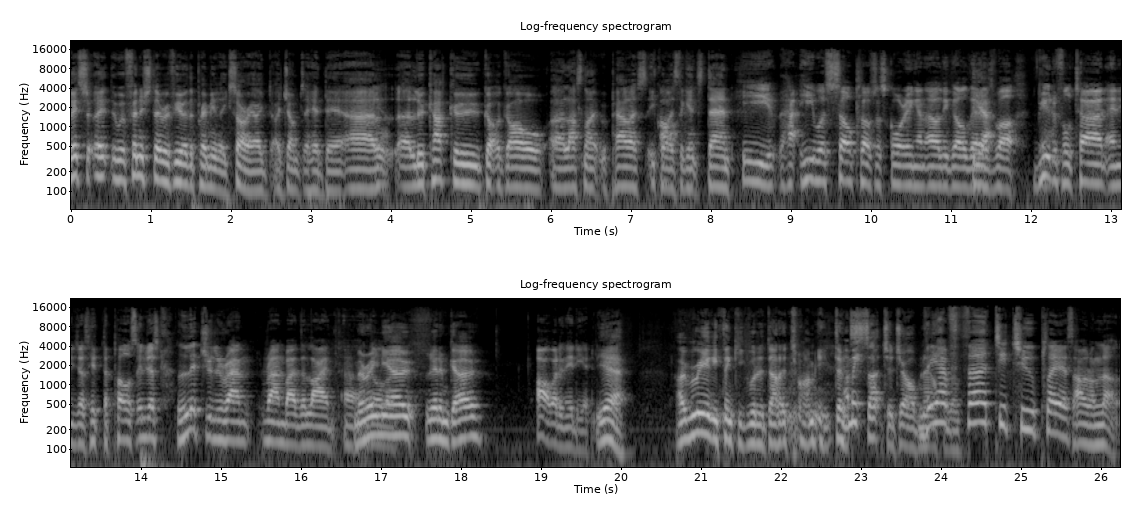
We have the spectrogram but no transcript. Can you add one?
let's let, we'll finish the review of the Premier League. Sorry, I, I jumped ahead there. Uh, uh, Lukaku got a goal uh, last night with Palace, equalised Oh. against Dan. He he was so close to scoring an early goal there Yeah. as well. Beautiful turn, and he just hit the post and just literally ran ran by the line. Uh. Mourinho let him go. Oh, what an idiot! Yeah. I really think he would have done it. I mean, doing I mean, such a job now. They have them. 32 players out on loan,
